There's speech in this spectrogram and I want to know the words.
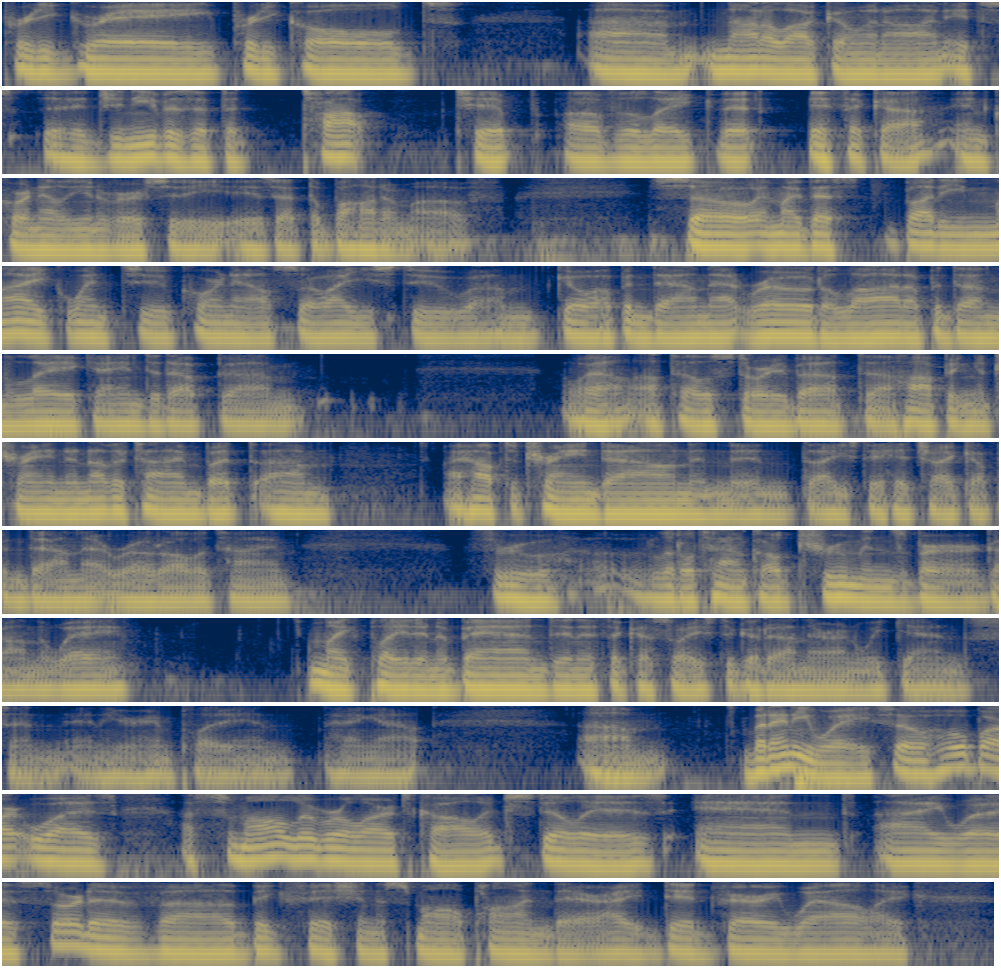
pretty gray, pretty cold. Um, not a lot going on. It's uh, Geneva's at the top tip of the lake that Ithaca and Cornell University is at the bottom of. So, and my best buddy Mike went to Cornell, so I used to um, go up and down that road a lot, up and down the lake. I ended up, um, well, I'll tell a story about uh, hopping a train another time, but um, I hopped a train down, and, and I used to hitchhike up and down that road all the time through a little town called Trumansburg on the way. Mike played in a band in Ithaca, so I used to go down there on weekends and, and hear him play and hang out. Um, but anyway, so Hobart was a small liberal arts college, still is, and I was sort of a big fish in a small pond there. I did very well. I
